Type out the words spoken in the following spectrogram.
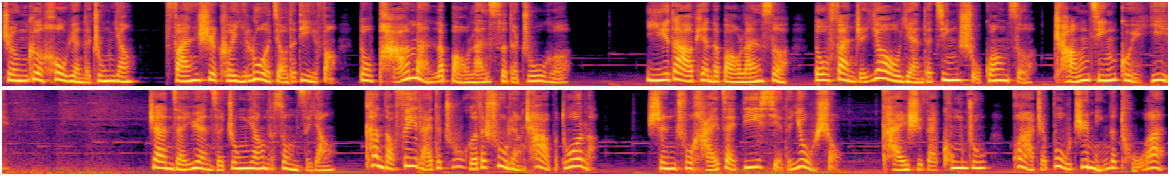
整个后院的中央，凡是可以落脚的地方，都爬满了宝蓝色的猪鹅，一大片的宝蓝色都泛着耀眼的金属光泽，场景诡异。站在院子中央的宋子阳看到飞来的猪鹅的数量差不多了，伸出还在滴血的右手，开始在空中画着不知名的图案。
